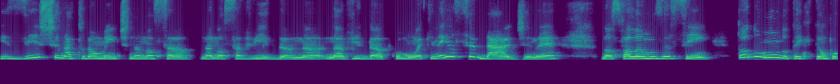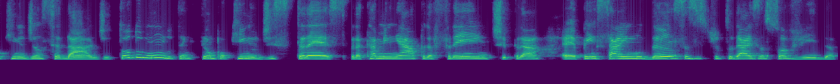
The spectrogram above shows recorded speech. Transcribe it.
existe naturalmente na nossa, na nossa vida, na, na vida comum. É que nem ansiedade, né? Nós falamos assim: todo mundo tem que ter um pouquinho de ansiedade, todo mundo tem que ter um pouquinho de estresse para caminhar para frente, para é, pensar em mudanças estruturais na sua vida.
